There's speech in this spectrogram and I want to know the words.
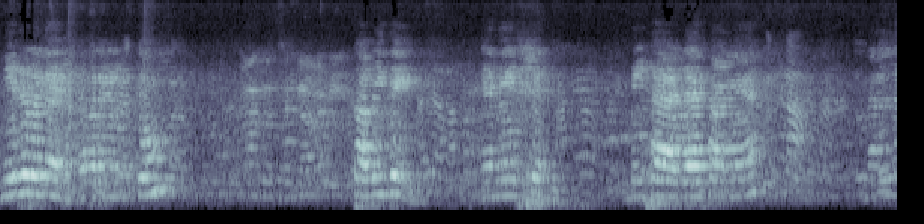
நிறுவனர் அவர்களுக்கும் கவிதை கணேசன் மிக அழகான நல்ல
